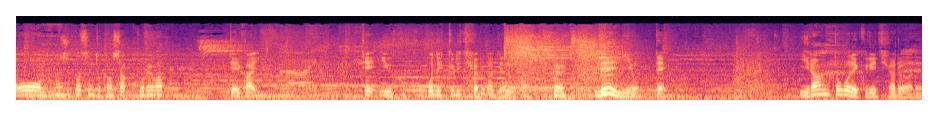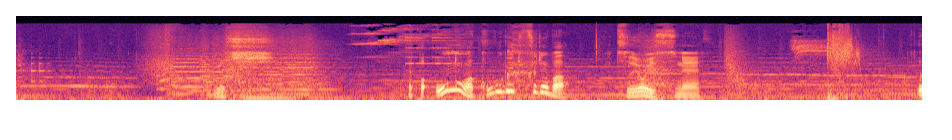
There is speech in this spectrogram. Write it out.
おお70%かした。これはでかい。っていうかここでクリティカルが出るのかよ。例によって。いらんとこでクリティカルが出る。よし。やっぱ斧は攻撃すれば強いっすね。お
